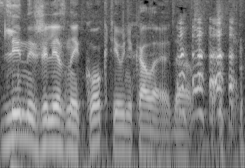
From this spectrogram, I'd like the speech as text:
Длинные железные когти у Николая, да.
